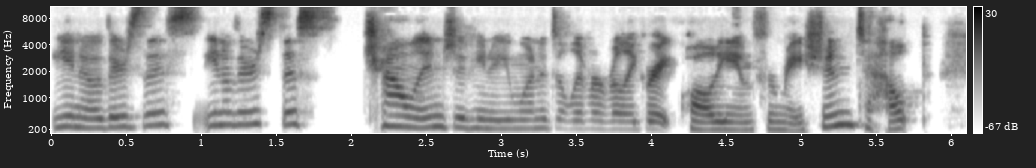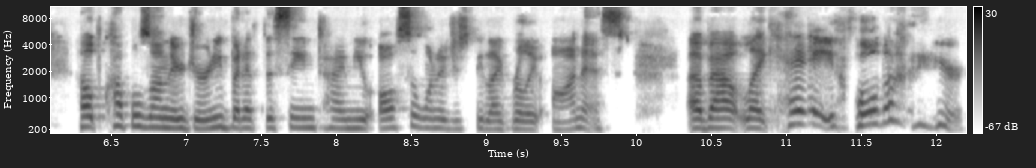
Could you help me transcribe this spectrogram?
you know there's this you know there's this challenge of you know you want to deliver really great quality information to help help couples on their journey but at the same time you also want to just be like really honest about like hey hold on here.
